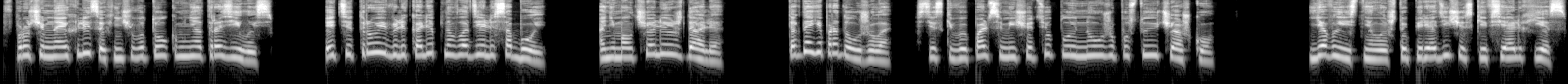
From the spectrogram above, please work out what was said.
Впрочем, на их лицах ничего толком не отразилось. Эти трое великолепно владели собой. Они молчали и ждали. Тогда я продолжила, стискивая пальцами еще теплую, но уже пустую чашку. Я выяснила, что периодически все Альхес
